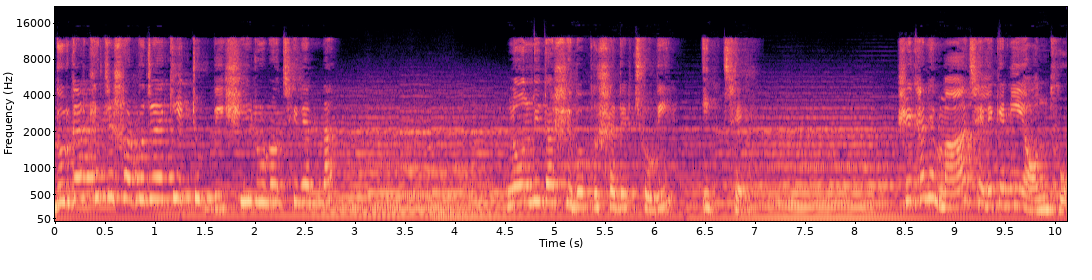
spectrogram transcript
দুর্গার ক্ষেত্রে সর্বজয়া কি একটু বেশি রুড়ো ছিলেন না? নন্দিতা শিবপ্রসাদের ছবি ইচ্ছে। সেখানে মা ছেলেকে নিয়ে অন্ধ,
